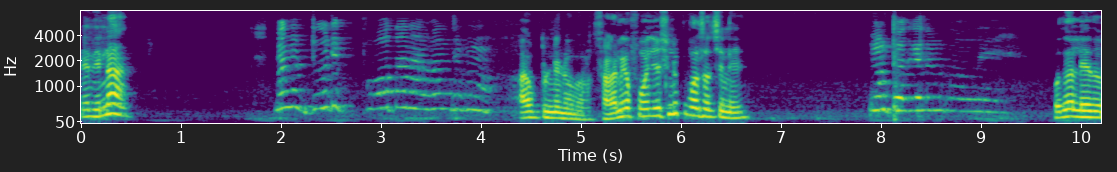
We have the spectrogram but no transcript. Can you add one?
నేను తిన్నా? అప్పుడు నేను సడన్గా ఫోన్ చేసింటే పోవాల్సి వచ్చింది. పొద్దుగా లేదు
